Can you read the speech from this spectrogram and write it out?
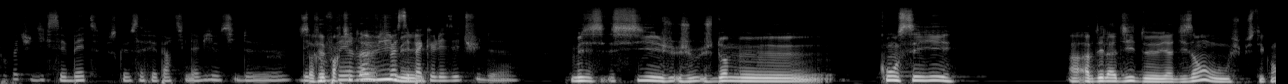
Pourquoi tu dis que c'est bête? Parce que ça fait partie de la vie aussi de. Ça fait partie de la euh, vie, vois, mais- c'est pas que les études. euh. Mais si je, je, je dois me conseiller à Abdelhadi de il y a 10 ans, ou je sais plus c'était quand,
